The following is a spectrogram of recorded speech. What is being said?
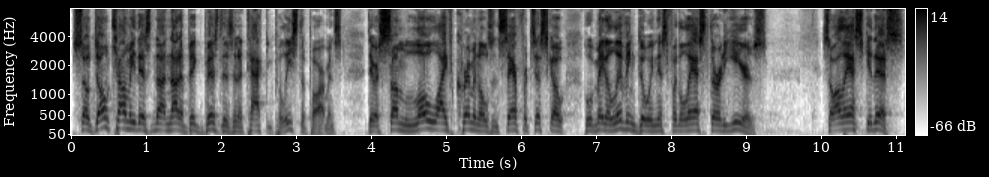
So don't tell me there's not, not a big business in attacking police departments. There are some low life criminals in San Francisco who have made a living doing this for the last 30 years. So I'll ask you this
